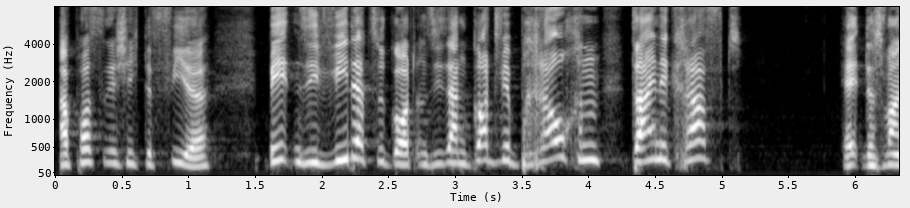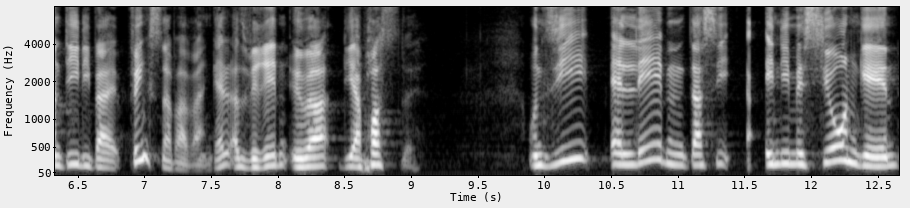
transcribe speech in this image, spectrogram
Apostelgeschichte 4, beten sie wieder zu Gott und sie sagen, Gott, wir brauchen deine Kraft. Hey, das waren die, die bei Pfingsten dabei waren, gell? Also wir reden über die Apostel. Und sie erleben, dass sie in die Mission gehen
